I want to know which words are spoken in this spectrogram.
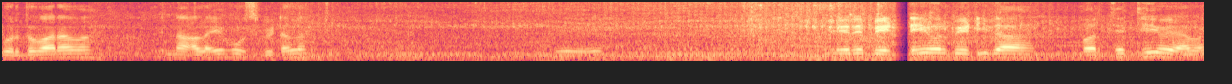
ਗੁਰਦੁਆਰਾ ਵਾ ਨਾਲ ਇਹ ਹਸਪੀਟਲ ਆ। ਤੇ ਮੇਰੇ ਬੇਟੇ ਔਰ ਬੇਟੀ ਦਾ ਬਰਥ ਇੱਥੇ ਹੀ ਹੋਇਆ ਵਾ।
